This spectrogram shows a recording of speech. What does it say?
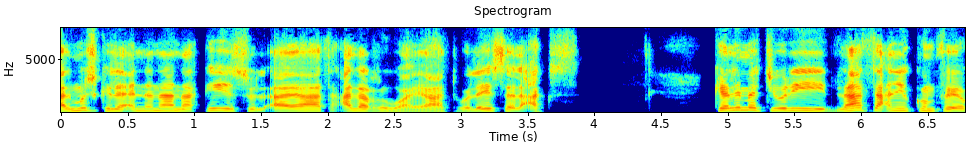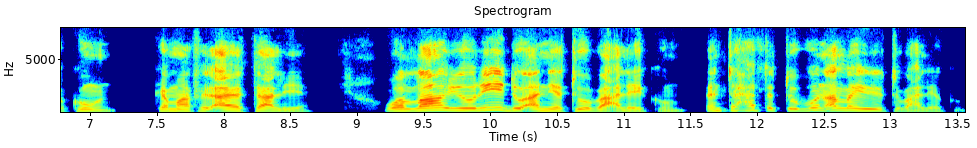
المشكلة أننا نقيس الآيات على الروايات وليس العكس. كلمة يريد لا تعني كن فيكون كما في الآية التالية. والله يريد أن يتوب عليكم. أنتم حتى تتوبون الله يتوب عليكم.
